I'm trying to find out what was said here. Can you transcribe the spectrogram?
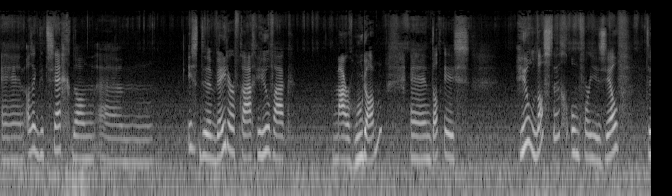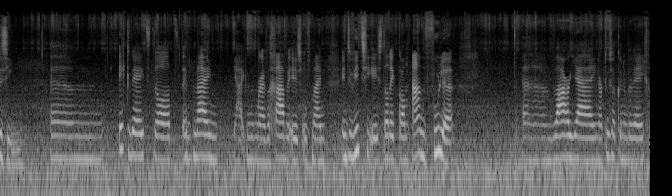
En als ik dit zeg, dan um, is de wedervraag heel vaak: maar hoe dan? En dat is heel lastig om voor jezelf te zien. Um, ik weet dat het mijn, ja, ik het maar even gave is, of mijn intuïtie is, dat ik kan aanvoelen uh, waar jij naartoe zou kunnen bewegen,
